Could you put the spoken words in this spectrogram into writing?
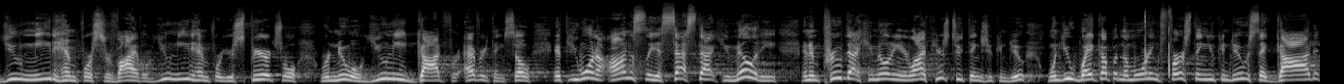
You need Him for survival. You need Him for your spiritual renewal. You need God for everything. So, if you want to honestly assess that humility and improve that humility in your life, here's two things you can do. When you wake up in the morning, first thing you can do is say, God,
